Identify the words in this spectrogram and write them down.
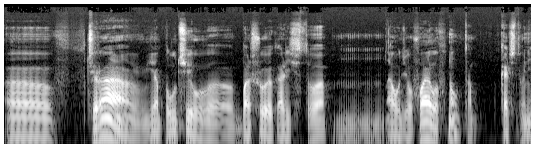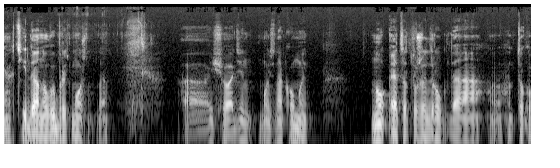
А, вчера я получил э, большое количество аудиофайлов, ну, там качество не ахти, да, но выбрать можно, да. А, еще один мой знакомый, ну, этот уже друг, да, только,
